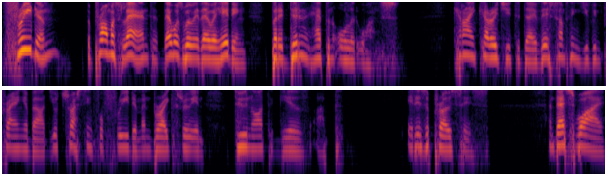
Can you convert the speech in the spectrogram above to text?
Freedom, the promised land, that was where they were heading, but it didn't happen all at once. Can I encourage you today? If there's something you've been praying about, you're trusting for freedom and breakthrough in, do not give up. It is a process. And that's why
